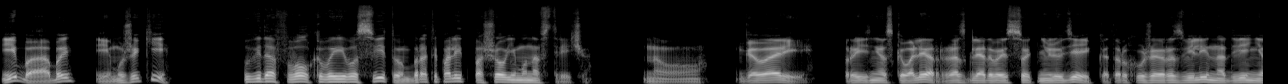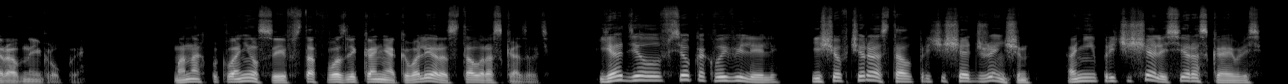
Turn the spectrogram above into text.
И бабы, и мужики. Увидав Волкова и его свиту, брат Ипполит пошел ему навстречу. «Ну, говори», произнес кавалер, разглядывая сотни людей, которых уже развели на две неравные группы. Монах поклонился и, встав возле коня кавалера, стал рассказывать. «Я делал все, как вы велели. Еще вчера стал причащать женщин. Они причащались и раскаивались.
